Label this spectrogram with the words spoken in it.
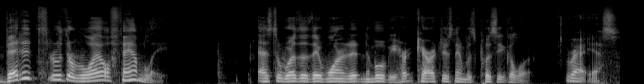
vetted through the royal family as to whether they wanted it in the movie. Her character's name was Pussy Galore Right. Yes.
